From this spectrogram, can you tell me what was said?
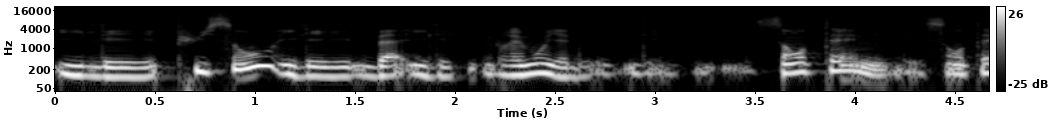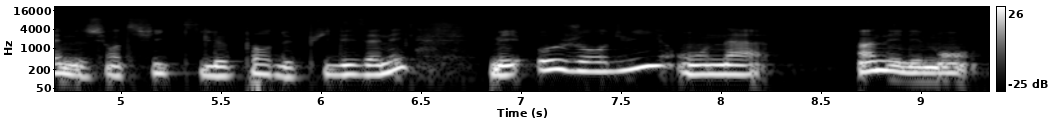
il est puissant, il est, il est vraiment, il y a des, centaines et des centaines de scientifiques qui le portent depuis des années, mais aujourd'hui, on a un élément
